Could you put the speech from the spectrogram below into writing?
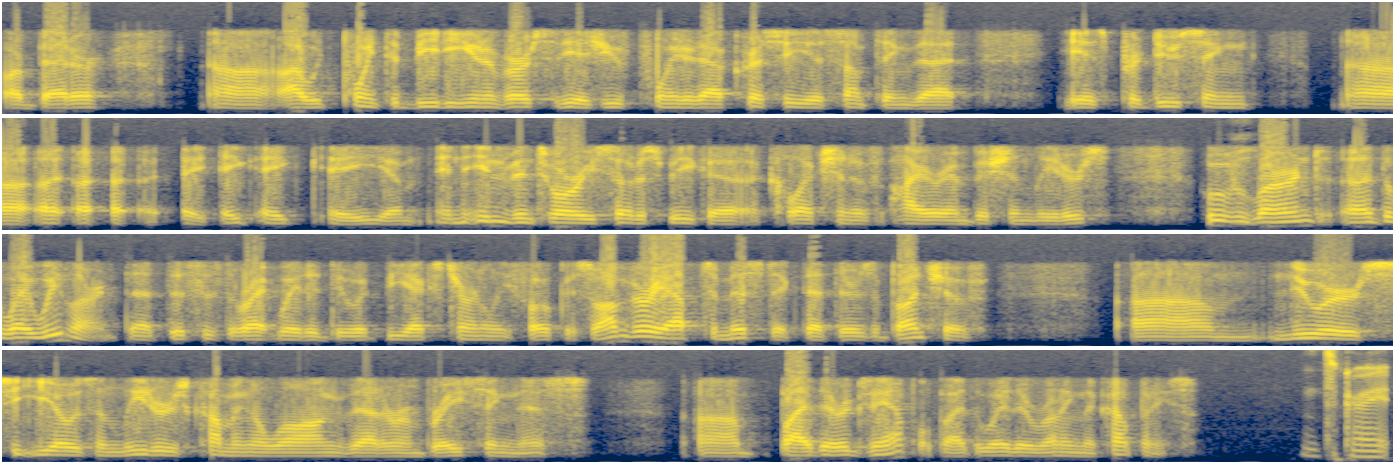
are better. Uh, I would point to BD University, as you've pointed out, Chrissy, is something that is producing uh, a, a, a um, an inventory, so to speak, a, collection of higher ambition leaders who've learned uh, the way we learned that this is the right way to do it, be externally focused. So I'm very optimistic that there's a bunch of um, newer CEOs and leaders coming along that are embracing this um, by their example, by the way they're running the companies. That's great.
